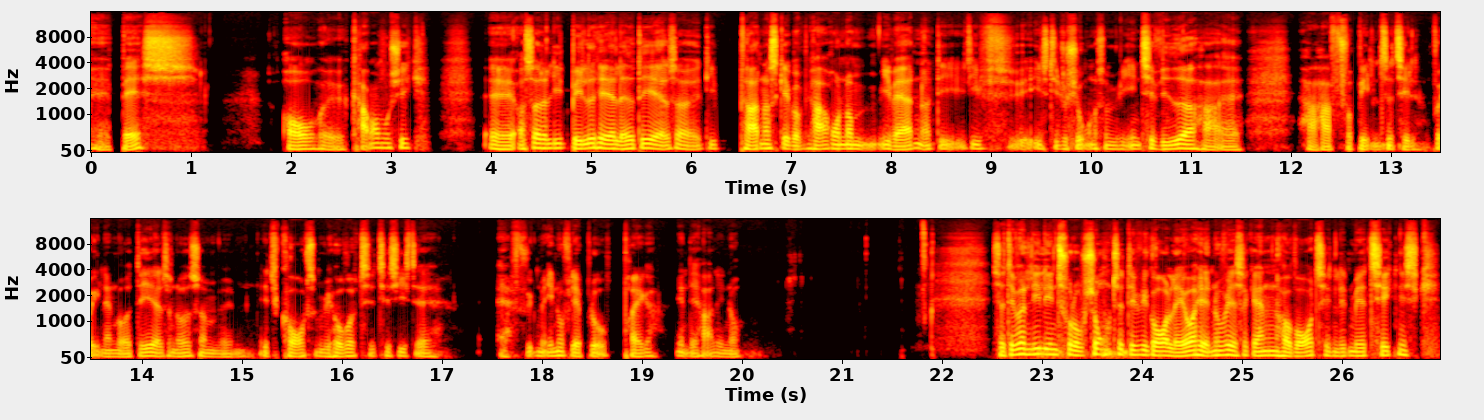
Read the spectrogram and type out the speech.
øh, bas og øh, kammermusik. Øh, og så er der lige et billede her, jeg lavede. Det er altså øh, de partnerskaber, vi har rundt om i verden, og de, de institutioner, som vi indtil videre har, øh, har haft forbindelse til på en eller anden måde. Det er altså noget som øh, et kort, som vi håber til, til sidst er, er fyldt med endnu flere blå prikker, end det har lige nu. Så det var en lille introduktion til det, vi går og laver her. Nu vil jeg så gerne hoppe over til en lidt mere teknisk,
